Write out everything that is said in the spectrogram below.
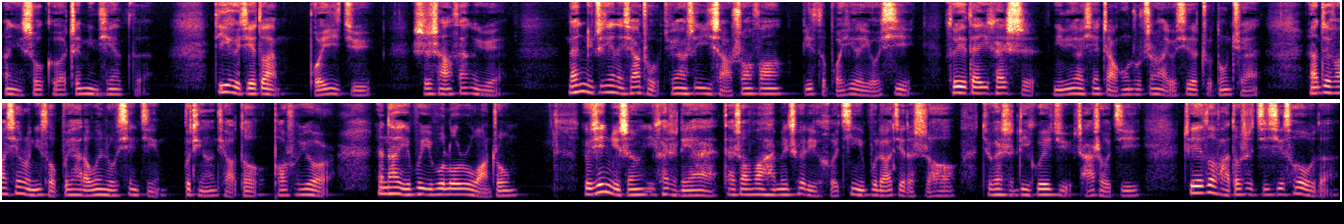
让你收割真命天子。第一个阶段，博弈局，时长三个月。男女之间的相处就像是一场双方彼此博弈的游戏。所以在一开始，你一定要先掌控住这场游戏的主动权，让对方陷入你所布下的温柔陷阱，不停的挑逗，抛出诱饵，让他一步一步落入网中。有些女生一开始恋爱，在双方还没彻底和进一步了解的时候，就开始立规矩、查手机，这些做法都是极其错误的，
